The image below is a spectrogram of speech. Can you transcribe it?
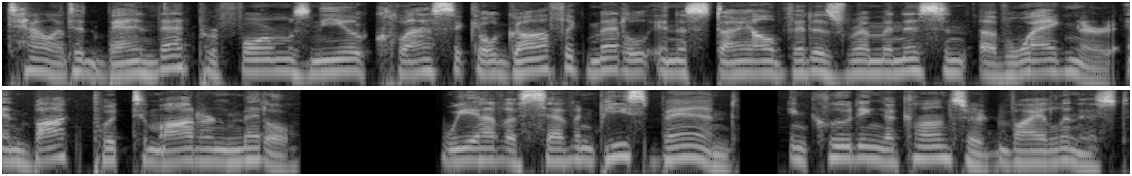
talented band that performs neoclassical gothic metal in a style that is reminiscent of Wagner and Bach put to modern metal. We have a seven-piece band, including a concert violinist,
